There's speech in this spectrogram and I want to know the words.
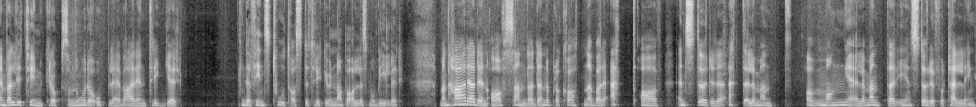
en veldig tynn kropp som Nora opplever er en trigger Det fins to tastetrykk unna på alles mobiler. Men her er det en avsender. Denne plakaten er bare ett av en større, ett element av mange elementer i en større fortelling,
